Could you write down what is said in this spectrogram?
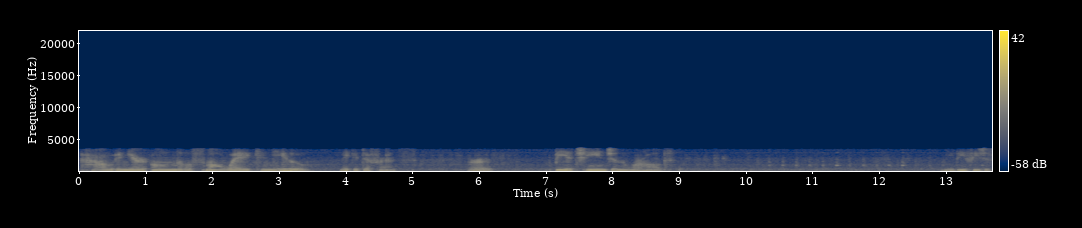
how in your own little small way can you make a difference or be a change in the world. Maybe if you just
